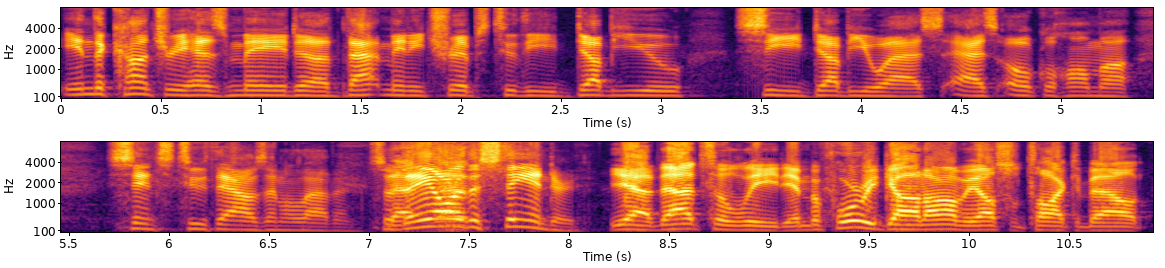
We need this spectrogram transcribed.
in the country has made uh, that many trips to the WCWS as Oklahoma since 2011. So That- they are the standard. Yeah, that's elite. And before we got on, we also talked about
